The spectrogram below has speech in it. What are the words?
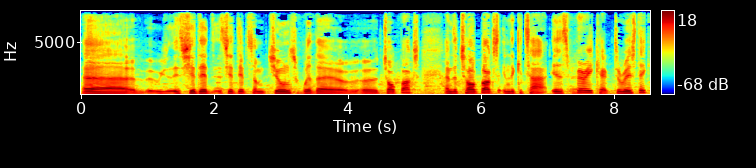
Uh, she did she did some tunes with the uh, talk box, and the talk box in the guitar is very characteristic,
